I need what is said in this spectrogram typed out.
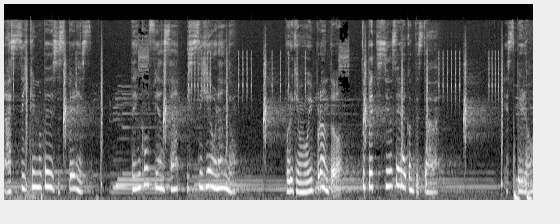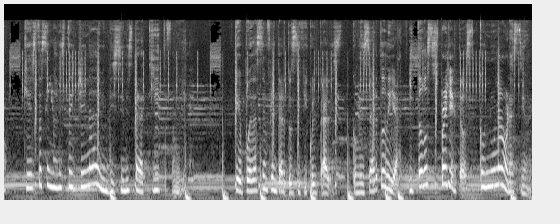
Así que no te desesperes. Ten confianza y sigue orando. Porque muy pronto tu petición será contestada. Espero que esta semana esté llena de bendiciones para ti y tu familia. Que puedas enfrentar tus dificultades, comenzar tu día y todos tus proyectos con una oración.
